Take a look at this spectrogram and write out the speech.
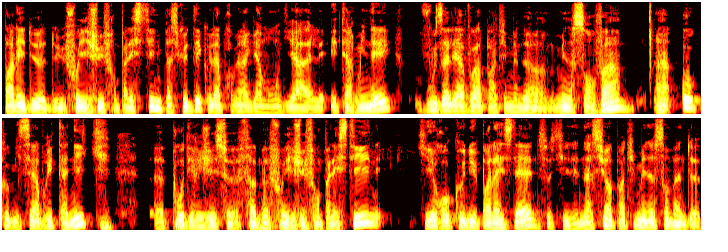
parler du foyer juif en Palestine? Parce que dès que la Première Guerre mondiale est terminée, vous allez avoir à partir de 1920 un haut commissaire britannique euh, pour diriger ce fameux foyer juif en Palestine, qui est reconnu par la SDN, Société des Nations, à partir de 1922.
